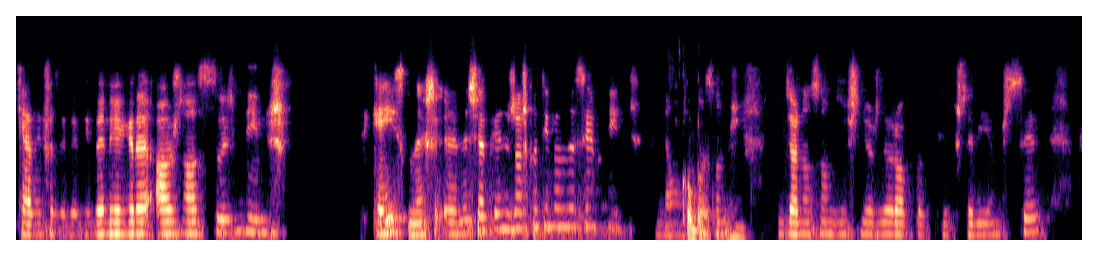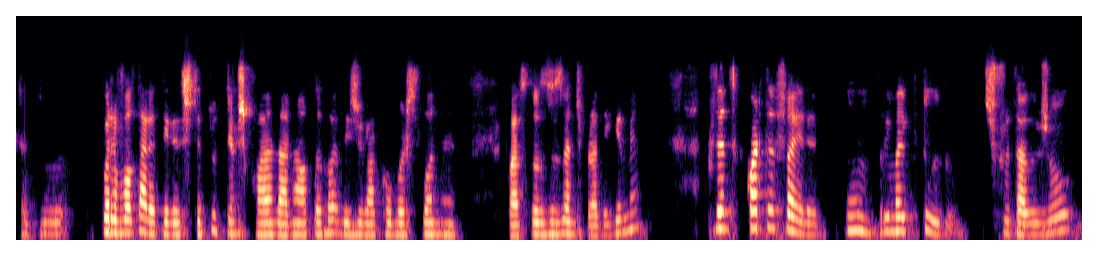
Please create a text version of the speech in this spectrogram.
que há de fazer a vida negra aos nossos meninos que é isso, que nas, eh, nas Champions nós continuamos a ser bonitos. Não, não somos, já não somos os senhores da Europa que gostaríamos de ser. Portanto, para voltar a ter esse estatuto, temos que lá andar na alta roda e jogar com o Barcelona quase todos os anos, praticamente. Portanto, quarta-feira, um, primeiro que tudo, desfrutar do jogo.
